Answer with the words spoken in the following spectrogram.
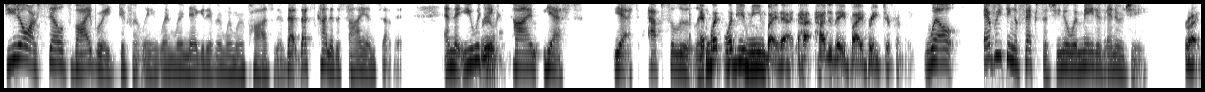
Do you know our cells vibrate differently when we're negative and when we're positive? That that's kind of the science of it. And that you would really? take the time. Yes. Yes, absolutely. And what, what do you mean by that? How, how do they vibrate differently? Well, everything affects us. You know, we're made of energy. Right.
